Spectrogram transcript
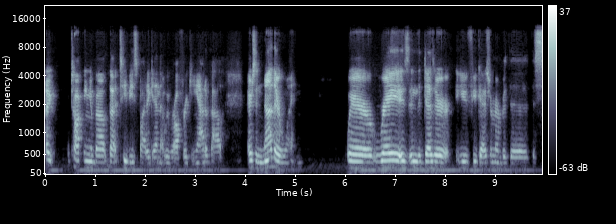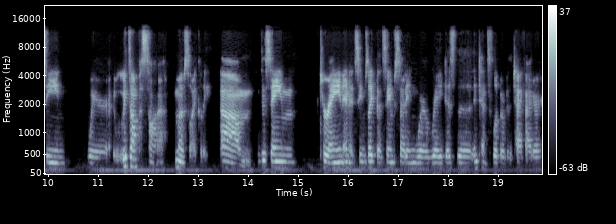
like talking about that TV spot again that we were all freaking out about. There's another one where Rey is in the desert. You, if you guys remember the the scene where it's on Pasaana, most likely. Um, the same terrain, and it seems like that same setting where Rey does the intense flip over the Tie Fighter,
